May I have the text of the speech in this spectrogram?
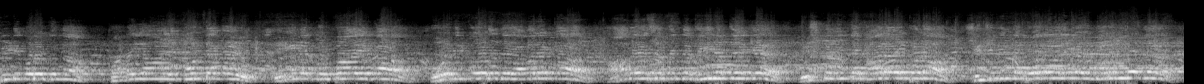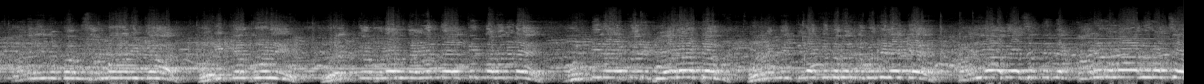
പിടിമുറുക്കുന്ന പടയാളി കൂട്ടങ്ങൾ. നീലക്കുപ്പായക്കാർ കോഴിക്കോടിന്റെ അമരക്കാർ ആവേശത്തിന്റെ തീരത്തേക്ക് വിഷ്ണുവിന്റെ കാലായ്പട ശിശുവിന്റെ പോരാളികൾ മറുപടി കടലിനൊപ്പം സമ്മാനിക്കാൻ ഒരിക്കൽ കൂടി ഉറക്കമുണർന്ന് എഴുന്നേൽക്കുന്നവരുടെ മുന്നിലേക്ക് ഒരു പോരാട്ടം ഉറങ്ങിക്കിടക്കുന്നവർക്ക് മുന്നിലേക്ക് കളിയാവേശത്തിന്റെ കരുണാൽ ഉറച്ച്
